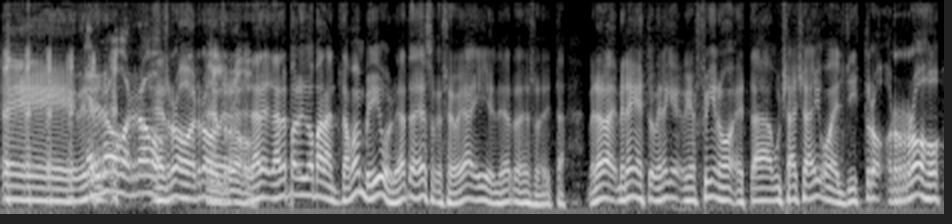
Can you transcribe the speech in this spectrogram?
Eh, El rojo, el rojo. El rojo, el rojo. El rojo. Dale, dale para adelante. Estamos en vivo, olvídate de eso, que se ve ahí, olvídate de eso. Ahí está. Miren, miren esto, miren que bien fino esta muchacha ahí con el gistro rojo,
